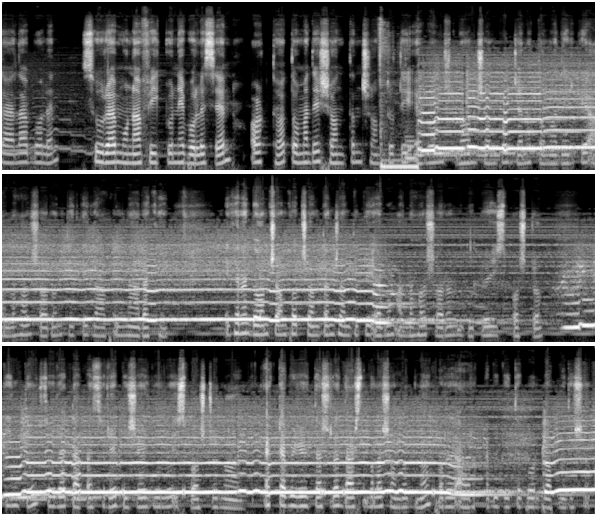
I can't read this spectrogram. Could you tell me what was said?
তাআলা বলেন, সুরা মুনাফিকুনে বলেছেন অর্থ তোমাদের সন্তান সন্ততি এবং ধন সম্পদ যেন তোমাদেরকে আল্লাহর স্মরণ থেকে গাফিল না রাখে। এখানে ধন সম্পদ, সন্তান সন্ততি এবং আল্লাহর স্মরণ দুটোই স্পষ্ট। কিন্তু সুরা তাকাসুরে বিষয়গুলো স্পষ্ট নয়। একটা ভিডিওতে আসলে দার্স বলা সম্ভব নয় পরে আর একটা ভিডিওতে বলব আপনাদের সাথে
